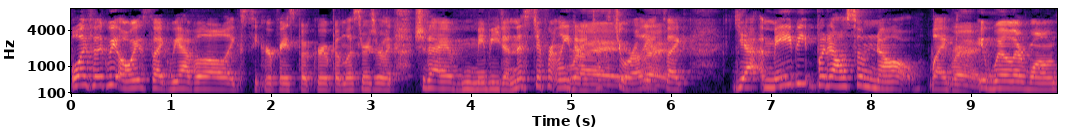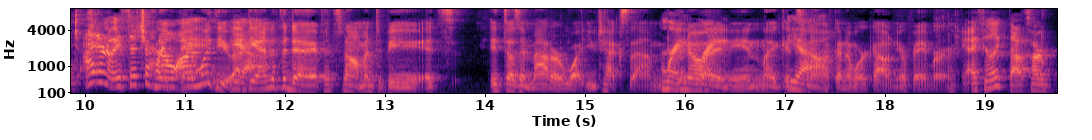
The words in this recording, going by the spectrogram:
Well, I feel like we always like we have a little like secret Facebook group, and listeners are like, "Should I have maybe done this differently? Did I text you Right, early?" It's like, yeah, maybe, but also no. Like Right. it will or won't. I don't know. It's such a hard. No, thing. I'm with you. At the end of the day, if it's not meant to be, it's, it doesn't matter what you text them. Right, You know what I mean? Like it's Yeah. not going to work out in your favor. I feel like that's our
